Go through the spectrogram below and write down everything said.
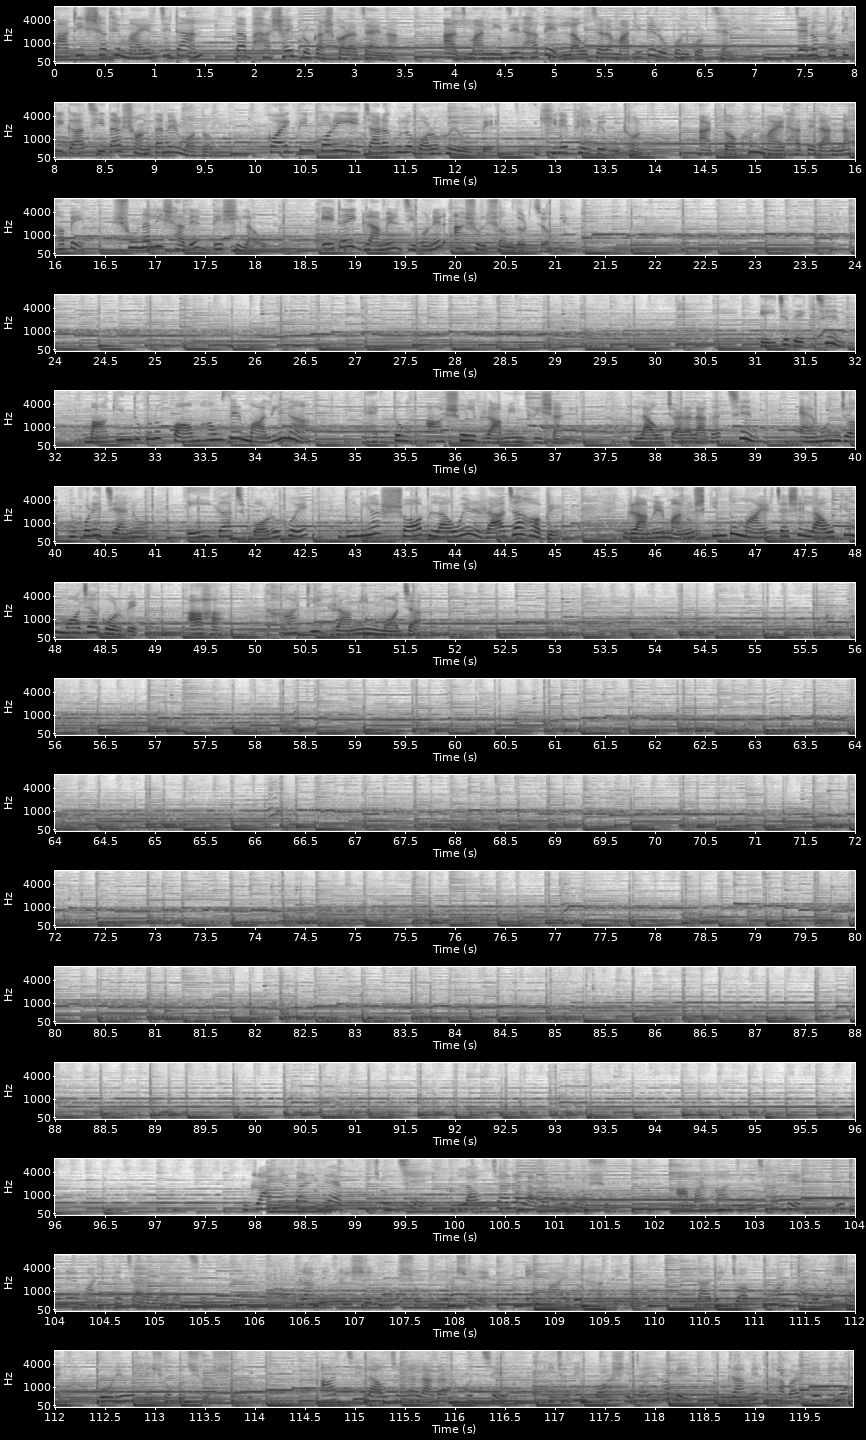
মাটির সাথে মায়ের যে টান, তা ভাষায় প্রকাশ করা যায় না। আজ মা নিজের হাতে লাউচারা মাটিতে রোপণ করছেন। যেন প্রতিটি গাছই তার সন্তানের মতো। কয়েকদিন পরেই এই চারাগুলো বড় হয়ে উঠবে, ঘিরে ফেলবে উঠোন। আর তখন মায়ের হাতে রান্না হবে সোনালি স্বাদের দেশি লাউ। এটাই গ্রামের জীবনের আসল সৌন্দর্য। এই যে দেখছেন, মা কিন্তু কোনো ফার্ম হাউসের মালি না। একদম আসল গ্রামীণ কৃষাণী লাউ চারা লাগাচ্ছেন, এমন যত্ন করে যেন এই গাছ বড় হয়ে দুনিয়ার সব লাউয়ের রাজা হবে। গ্রামের মানুষ কিন্তু মায়ের চাষে লাউকে মজা করবে। আহা, খাঁটি গ্রামীণ মজা। গ্রামের বাড়িতে এখন চলছে লাউ চারা লাগানোর মৌসুম। আমার মা নিজ হাতে উঠোনের মাটিতে চারা লাগাচ্ছেন গ্রামে কৃষির মূল শক্তি আসলে এই মায়েদের হাতেই। তাদের যত্ন আর ভালোবাসায় গড়ে ওঠে সবুজ শস্য। আজ যে লাউ চারা লাগানো হচ্ছে, কিছুদিন পর সেটাই হবে গ্রামের খাবার টেবিলের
